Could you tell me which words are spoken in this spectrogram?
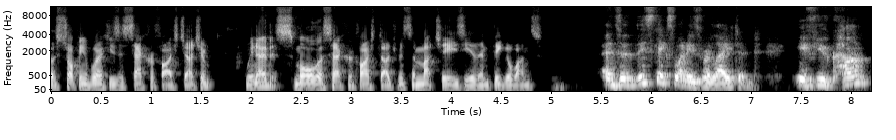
a stopping work is a sacrifice judgment, we know that smaller sacrifice judgments are much easier than bigger ones. And so this next one is related. If you can't,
